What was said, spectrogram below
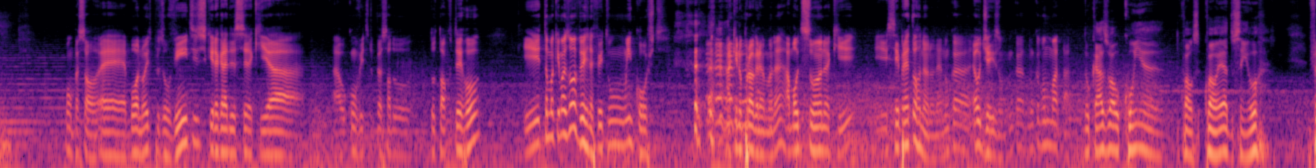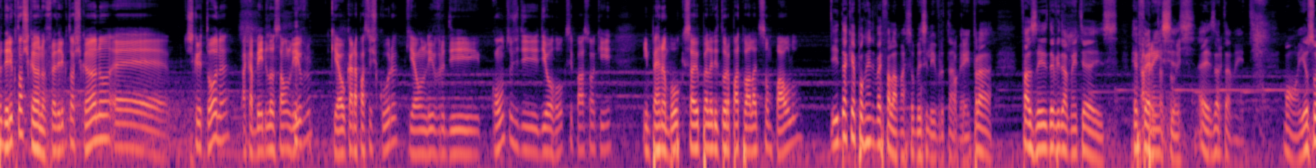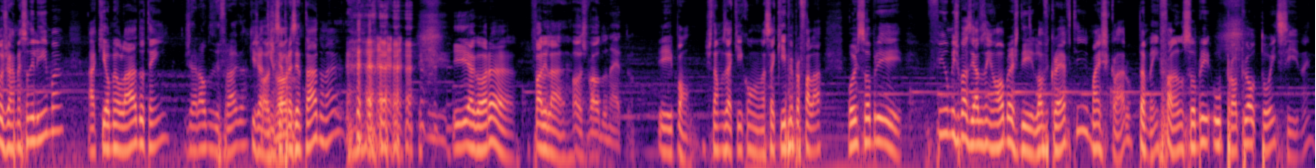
Bom, pessoal, é, boa noite para os ouvintes. Queria agradecer aqui a, a, o convite do pessoal do, do Toco Terror. E estamos aqui mais uma vez, né? Feito um encosto aqui no programa, né? Amaldiçoando aqui e sempre retornando, né? Nunca é o Jason, nunca, nunca vamos matar. No caso, a alcunha, qual, qual é a do senhor? Frederico Toscano. Frederico Toscano é escritor, né? Acabei de lançar um livro, que é o Carapaça Escura, que é um livro de contos de, de horror que se passam aqui em Pernambuco, que saiu pela editora Patuá lá de São Paulo. E daqui a pouco a gente vai falar mais sobre esse livro também, Ok. para fazer devidamente as referências. É, exatamente. Bom, eu sou o Jarmerson de Lima, aqui ao meu lado tem, Geraldo de Fraga. que já tinha se apresentado, né? e agora, fale lá. Oswaldo Neto. E, bom, estamos aqui com nossa equipe para falar hoje sobre filmes baseados em obras de Lovecraft, mas, claro, também falando sobre o próprio autor em si, né?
